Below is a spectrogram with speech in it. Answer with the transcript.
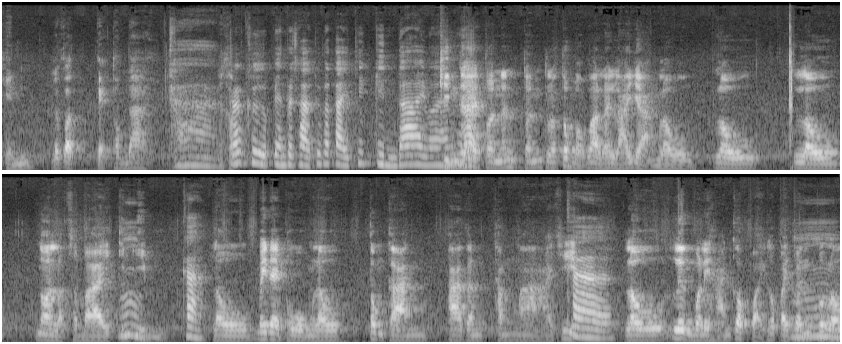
เห็นแล้วก็แตะต้องได้ค่ะนะครับก็คือเป็นประชาธิปไตยที่กินได้ว่ากินได้เถอะตอนนั้นตอนนั้นเราต้องบอกว่าหลาย ๆ อย่างเราเราเรานอนหลับสบายกินอืมอิ่มค่ะเราไม่ได้พะวงเราต้องการพากันทำมาหาอาชีพค่ะเราเรื่องบริหารก็ปล่อยเข้าไปตอนนั้นอืมพวกเรา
